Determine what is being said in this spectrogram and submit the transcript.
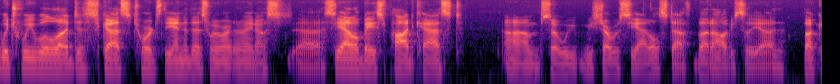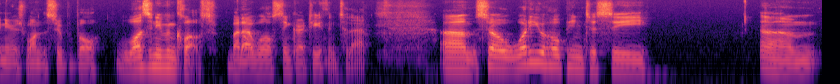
Which we will uh, discuss towards the end of this. We were, you know, uh, Seattle-based podcast, um, so we, we start with Seattle stuff. But obviously, uh, Buccaneers won the Super Bowl. wasn't even close, but uh, we'll sink our teeth into that. Um, so, what are you hoping to see um,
